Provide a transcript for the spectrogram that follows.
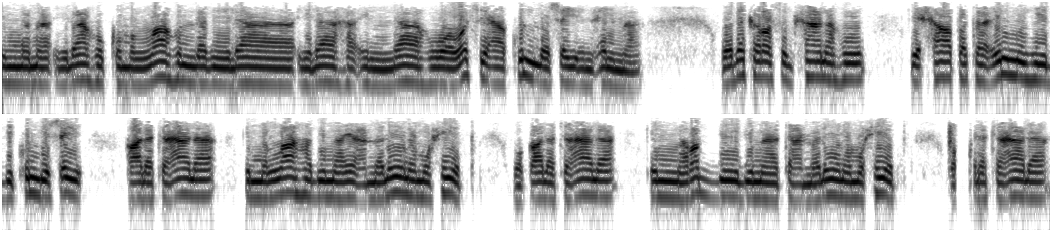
إنما إلهكم الله الذي لا إله إلا هو وسع كل شيء علما. وذكر سبحانه إحاطة علمه بكل شيء. قال تعالى إن الله بما يعملون محيط. وقال تعالى إن ربي بما تعملون محيط. وقال تعالى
